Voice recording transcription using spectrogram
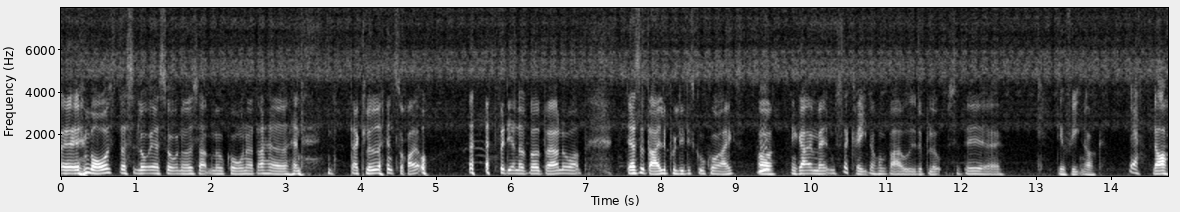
øh, morges, der lå jeg så noget sammen med Ukona. Der havde han... Der kløede hans røv, fordi han havde fået børneorm. Det er så dejligt politisk ukorrekt. Og en gang imellem, så griner hun bare ud i det blå. Så det, øh, det er jo fint nok. Ja. Nå,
